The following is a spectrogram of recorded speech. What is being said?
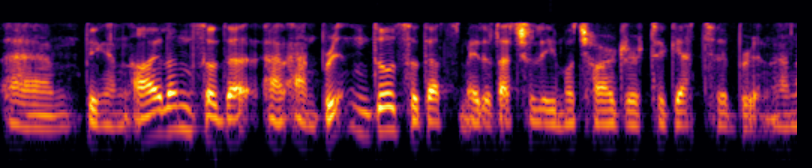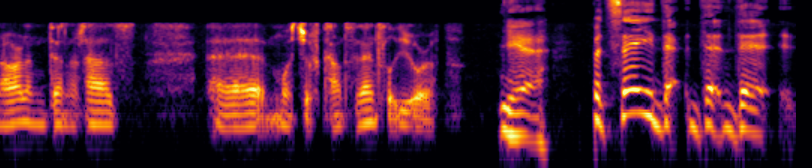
um, being an island, so that and, and, Britain does. So that's made it actually much harder to get to Britain and Ireland than it has uh, much of continental Europe. Yeah, but say the, the, the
